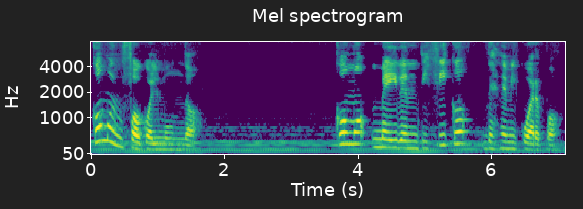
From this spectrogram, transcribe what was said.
¿cómo enfoco el mundo? ¿Cómo me identifico desde mi cuerpo?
